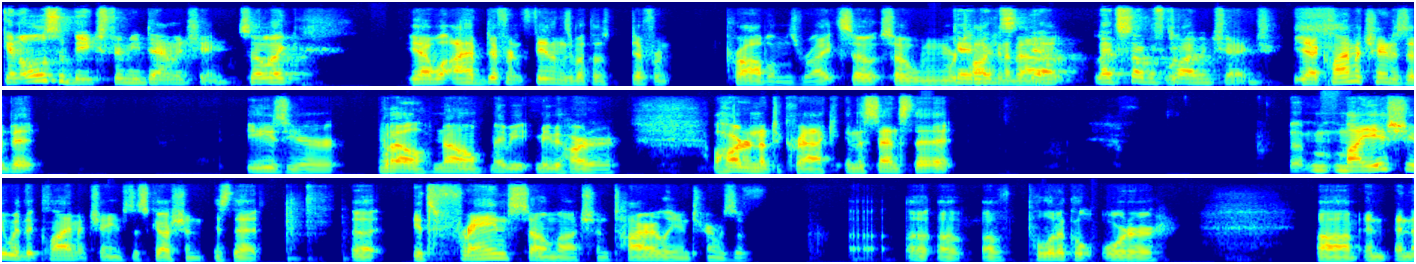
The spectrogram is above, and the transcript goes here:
can also be extremely damaging. So, like, Yeah, well, I have different feelings about those different problems, right? So, so when we're okay, talking let's, about yeah, let's start with climate change. yeah, climate change is a bit easier. Well, no, maybe maybe harder, a harder nut to crack in the sense that uh, my issue with the climate change discussion is that uh, it's framed so much entirely in terms of uh, of, of political order um, and and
